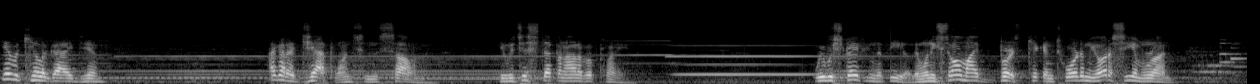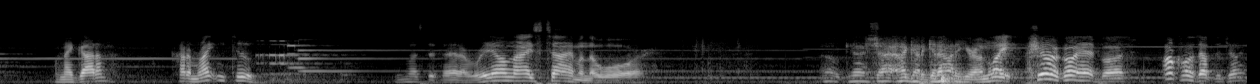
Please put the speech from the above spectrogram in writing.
You ever kill a guy, Jim? I got a Jap once in the Solomons. He was just stepping out of a plane. We were strafing the field, and when he saw my burst kicking toward him, you ought to see him run. When I got him, cut him right in two. You must have had a real nice time in the war. Oh, gosh, I, I gotta get out of here. I'm late. Sure, go ahead, boss. I'll close up the joint.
